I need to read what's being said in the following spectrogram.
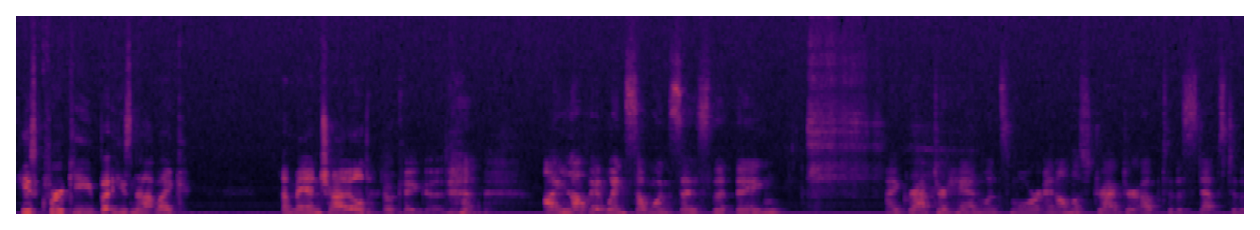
he's quirky, but he's not like a man child. Okay, good. I love it when someone says the thing. I grabbed her hand once more and almost dragged her up to the steps to the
